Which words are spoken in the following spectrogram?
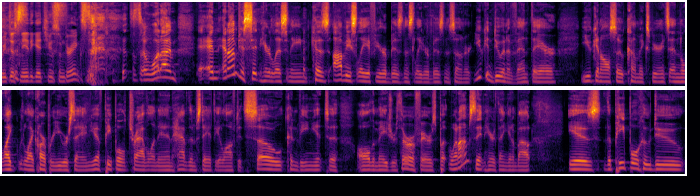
We just need to get you some drinks. now. so what I'm and and I'm just sitting here listening because obviously if you're a business leader, a business owner, you can do an event there. You can also come experience and like like Harper, you were saying, you have people traveling in, have them stay at the Aloft. It's so convenient to all the major thoroughfares. But what I'm sitting here thinking about is the people who do,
